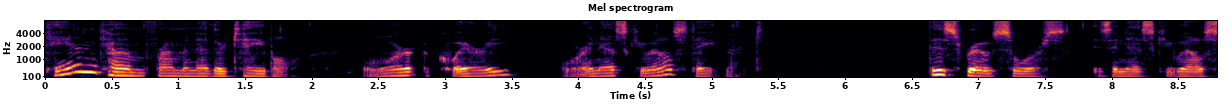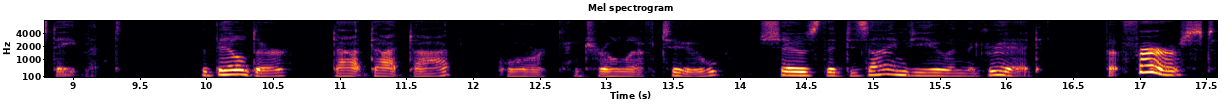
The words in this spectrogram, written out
can come from another table, or a query, or an SQL statement. This row source is an SQL statement. The builder, dot, dot, dot, or Control F2, shows the design view in the grid. But first,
